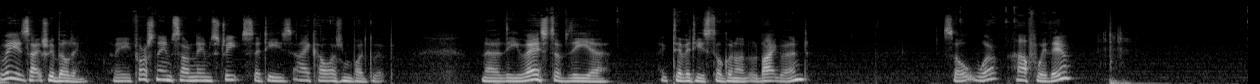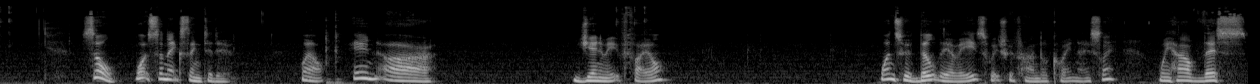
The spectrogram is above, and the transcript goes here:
it's actually building. I mean, first name, surname, street, cities, eye colours and blood group. Now the rest of the uh, activity is still going on in the background. So we're halfway there. So what's the next thing to do? Well, in our generate file. Once we've built the arrays, which we've handled quite nicely, we have this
